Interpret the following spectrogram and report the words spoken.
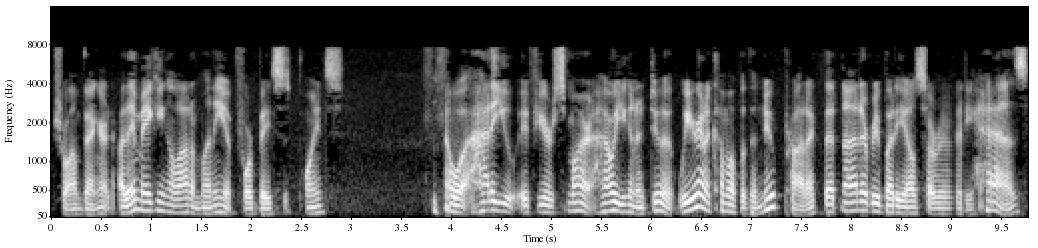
Schwab, Vanguard, are they making a lot of money at four basis points? Now, well, how do you, if you're smart, how are you going to do it? Well, you're going to come up with a new product that not everybody else already has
